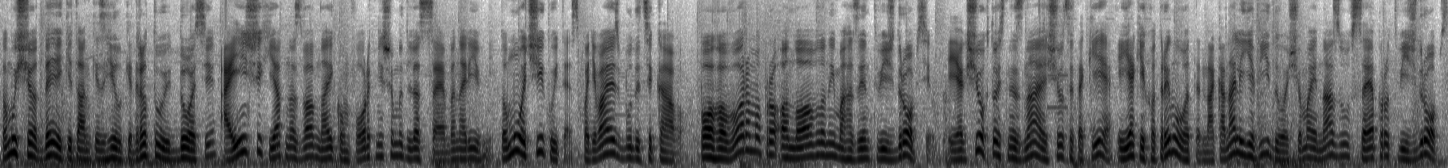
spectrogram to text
Тому що деякі танки з гілки дратують досі, а інших я б назвав найкомфортнішими для себе на рівні. Тому очікуйте, сподіваюсь, буде цікаво. Поговоримо про оновлений магазин Twitch дропсів. І якщо хтось не знає, що це таке і як їх отримувати, на каналі є відео, що має назву Все про Twitch Drops.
